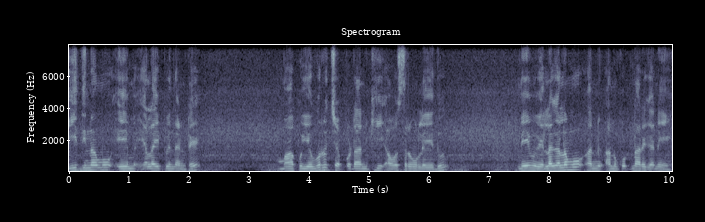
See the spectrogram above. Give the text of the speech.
ఈ దినము ఏం ఎలా అయిపోయిందంటే మాకు ఎవరు చెప్పడానికి అవసరం లేదు మేము వెళ్ళగలము అని అనుకుంటున్నారు కానీ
